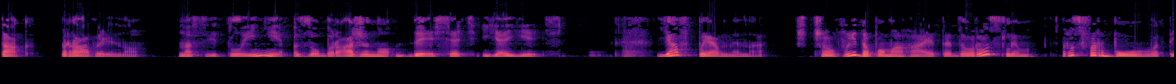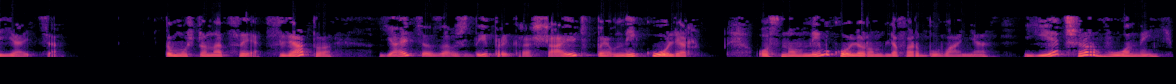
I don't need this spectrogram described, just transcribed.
Так, правильно, на світлині зображено 10 яєць. Я впевнена, що ви допомагаєте дорослим розфарбовувати яйця, тому що на це свято яйця завжди прикрашають певний колір. Основним кольором для фарбування є червоний.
